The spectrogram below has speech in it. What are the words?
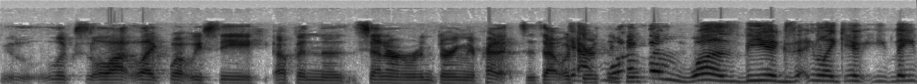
looks a lot like what we see up in the center during the credits. Is that what yeah, you're thinking? one of them was the exact like it, they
